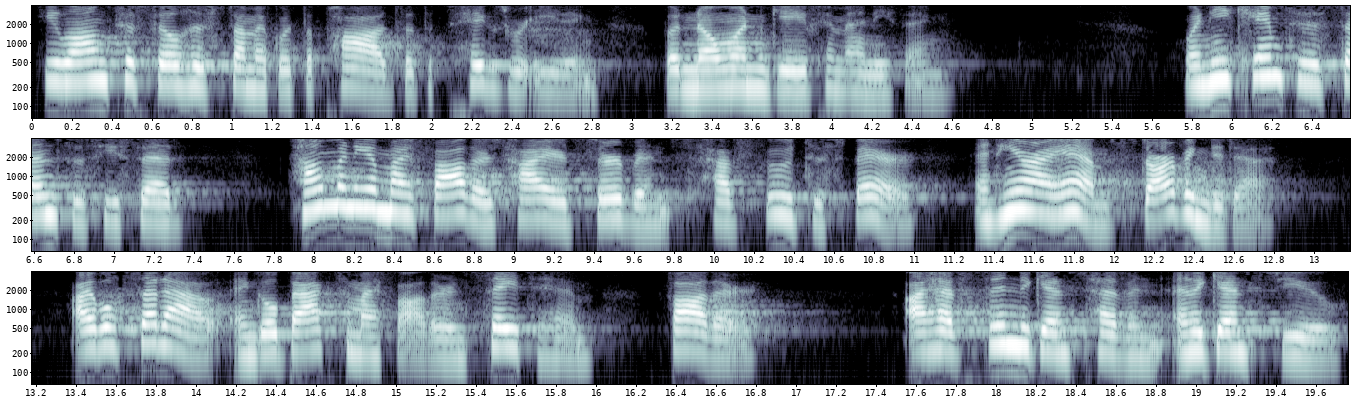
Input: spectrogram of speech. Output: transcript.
He longed to fill his stomach with the pods that the pigs were eating, but no one gave him anything. When he came to his senses, he said, How many of my father's hired servants have food to spare, and here I am, starving to death? I will set out and go back to my father and say to him, Father, I have sinned against heaven and against you.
